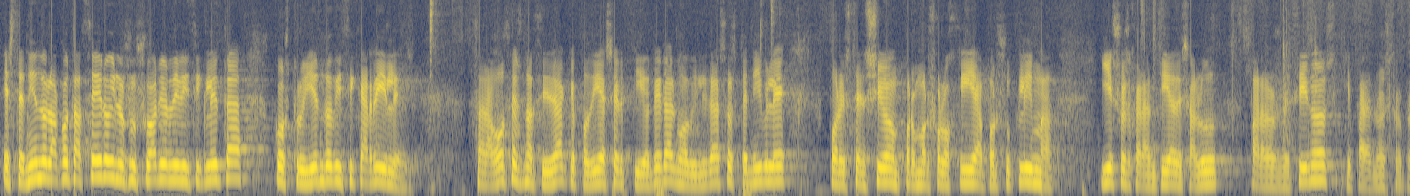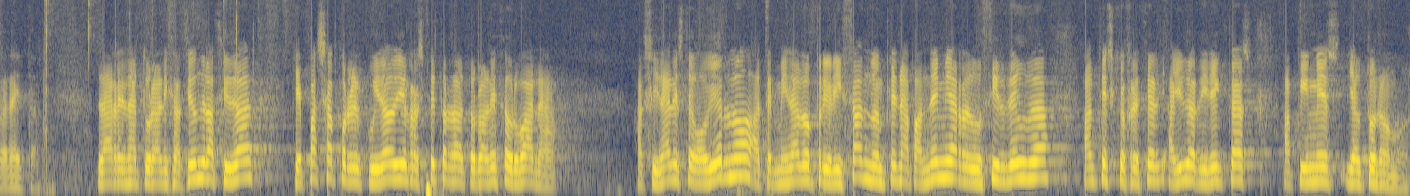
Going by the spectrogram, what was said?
extendiendo la cota cero y los usuarios de bicicleta construyendo bicicarriles. Zaragoza es una ciudad que podía ser pionera en movilidad sostenible por extensión, por morfología, por su clima, y eso es garantía de salud para los vecinos y para nuestro planeta. La renaturalización de la ciudad que pasa por el cuidado y el respeto a la naturaleza urbana. Al final, este Gobierno ha terminado priorizando en plena pandemia reducir deuda antes que ofrecer ayudas directas a pymes y autónomos.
